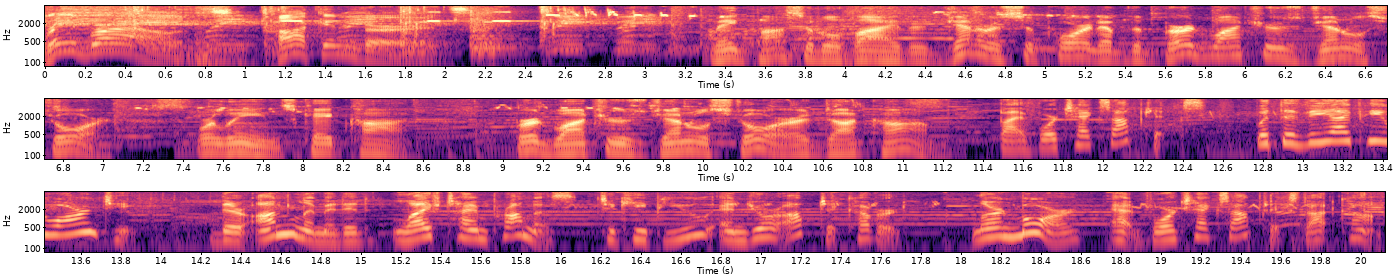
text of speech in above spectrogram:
Ray Brown's Talking Birds. Made possible by the generous support of the Birdwatchers General Store, Orleans, Cape Cod. Birdwatchersgeneralstore.com. By Vortex Optics with the VIP warranty, their unlimited lifetime promise to keep you and your optic covered. Learn more at vortexoptics.com.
